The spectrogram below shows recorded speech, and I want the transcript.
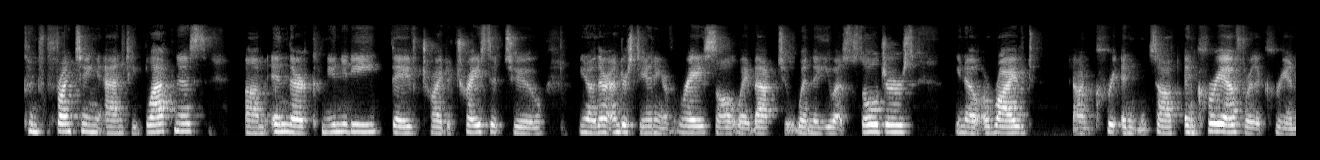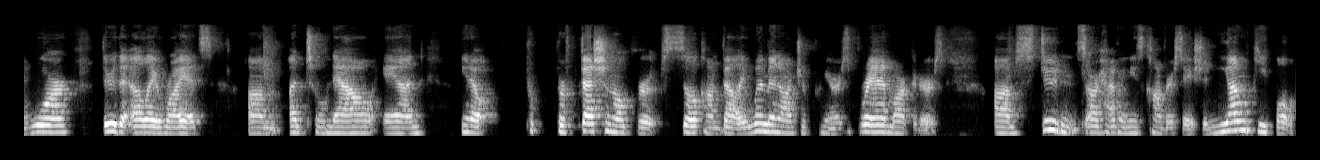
confronting anti-blackness um, in their community. They've tried to trace it to, you know, their understanding of race all the way back to when the U.S. soldiers, you know, arrived on, in South in Korea for the Korean War, through the LA riots um, until now, and you know, professional groups, Silicon Valley women, entrepreneurs, brand marketers, um, students are having these conversations. Young people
